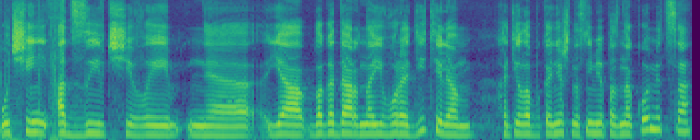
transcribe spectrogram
Очень отзывчивый. Э, я благодарна его родителям, Хотела бы, конечно, с ними познакомиться,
